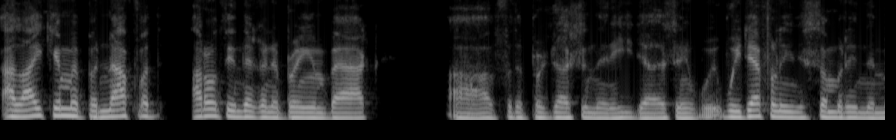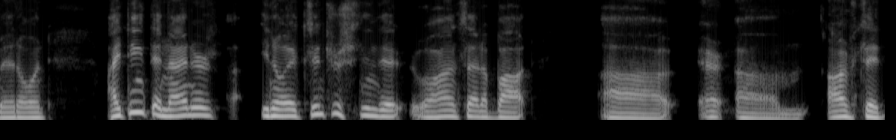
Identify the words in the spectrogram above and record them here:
I like him, but not for. I don't think they're going to bring him back uh, for the production that he does. And we, we definitely need somebody in the middle. And I think the Niners. You know, it's interesting that Rohan said about uh, um, Armstead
